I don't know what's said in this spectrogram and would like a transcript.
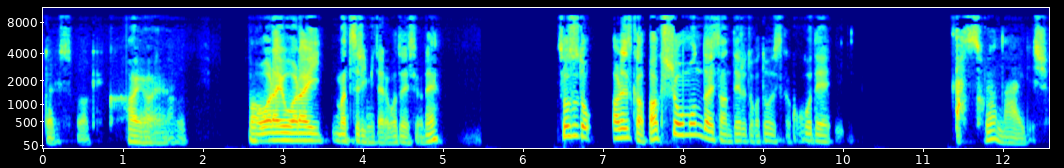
たりするわけか。はいはいはいまあ、お笑いお笑い祭りみたいなことですよね。そうすると、あれですか、爆笑問題さん出るとかどうですか？ここで。あ、それはないでしょ。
